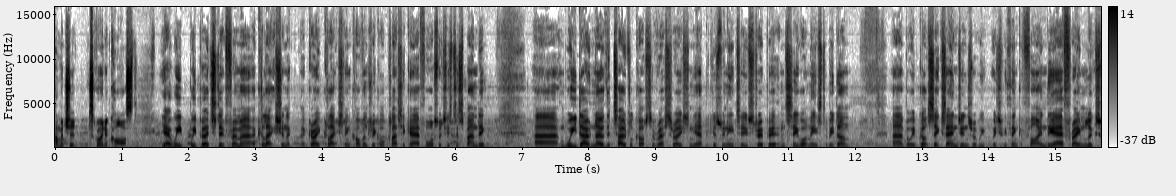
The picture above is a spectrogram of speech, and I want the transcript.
how much it's going to cost. Yeah, we, we purchased it from a, a collection, a, a, great collection in Coventry called Classic Air Force, which is disbanding. Uh, we don't know the total cost of restoration yet because we need to strip it and see what needs to be done. Uh, but we've got six engines which we think are fine. The airframe looks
